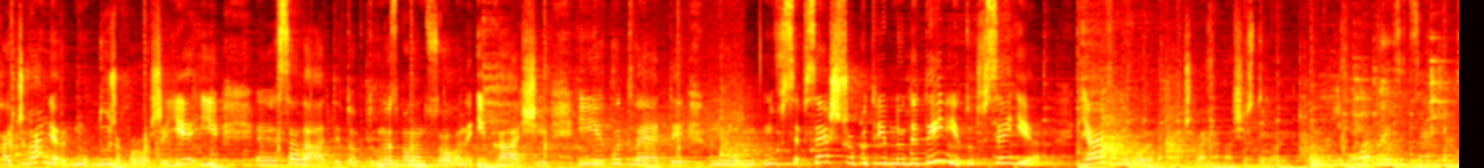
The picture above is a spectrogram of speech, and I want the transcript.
харчування ну дуже хороше. Є і е, салати, тобто воно збалансоване, і каші, і котлети. Ну, ну все, все, що потрібно дитині, тут все є. Я задоволена харчуванням в нашій столові. Мені подобається це м'ясо.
